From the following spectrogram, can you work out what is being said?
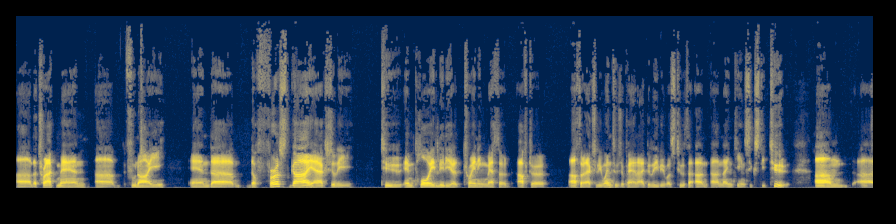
uh, the trackman uh, Funai, and uh, the first guy actually to employ Lydiard training method after Arthur actually went to Japan. I believe it was two, uh, uh, 1962. Um, uh,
